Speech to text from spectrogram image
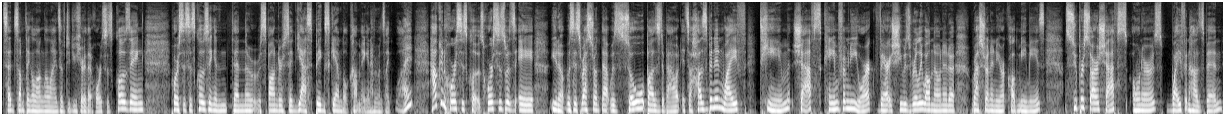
said something along the lines of, Did you hear that Horse is closing? Horses is closing. And then the responder said, Yes, big scandal coming. And everyone's like, What? How can Horses close? Horses was a, you know, was this restaurant that was so buzzed about. It's a husband and wife team, chefs, came from New York. Very, she was really well known at a restaurant in New York called Mimi's. Superstar chefs, owners, wife and husband.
